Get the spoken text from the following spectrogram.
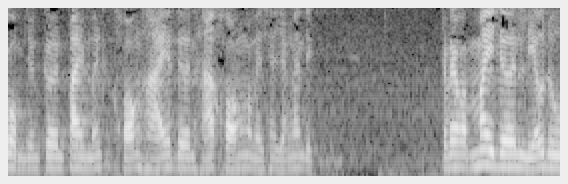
ก้มจนเกินไปเหมือนของหายเดินหาของก็ไม่ใช่อย่างนั้นอีกก็เรียกว่าไม่เดินเหลียวดู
